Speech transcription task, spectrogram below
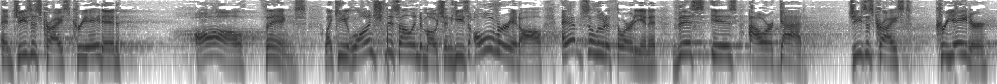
And Jesus Christ created all things. Like he launched this all into motion. He's over it all. Absolute authority in it. This is our God. Jesus Christ, creator.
